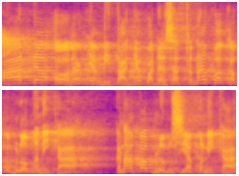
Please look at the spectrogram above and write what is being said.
ada orang yang ditanya pada saat kenapa kamu belum menikah? Kenapa belum siap menikah?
